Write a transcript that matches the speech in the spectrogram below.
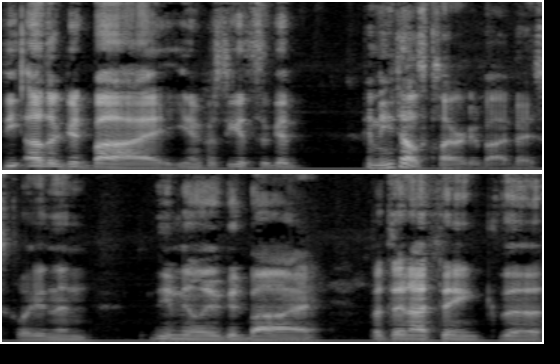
the other goodbye, you know, because he gets the good. I mean, he tells Clara goodbye basically, and then the Amelia goodbye. But then I think the.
